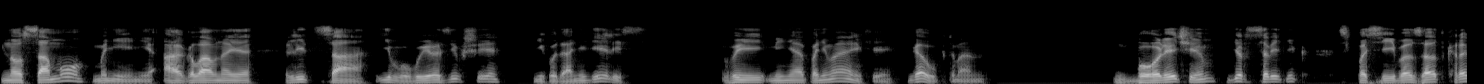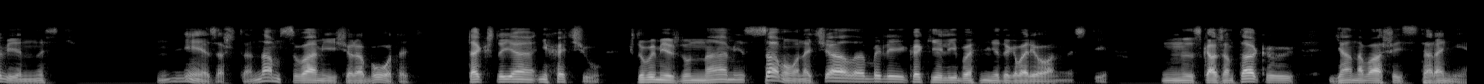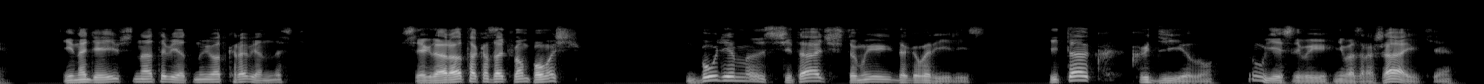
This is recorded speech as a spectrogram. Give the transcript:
но само мнение, а главное, лица его выразившие, никуда не делись. Вы меня понимаете, Гауптман? Более чем, герсоветник. Спасибо за откровенность. Не за что. Нам с вами еще работать. Так что я не хочу, чтобы между нами с самого начала были какие-либо недоговоренности. Скажем так, я на вашей стороне и надеюсь на ответную откровенность. Всегда рад оказать вам помощь. Будем считать, что мы договорились. Итак, к делу, ну, если вы не возражаете.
